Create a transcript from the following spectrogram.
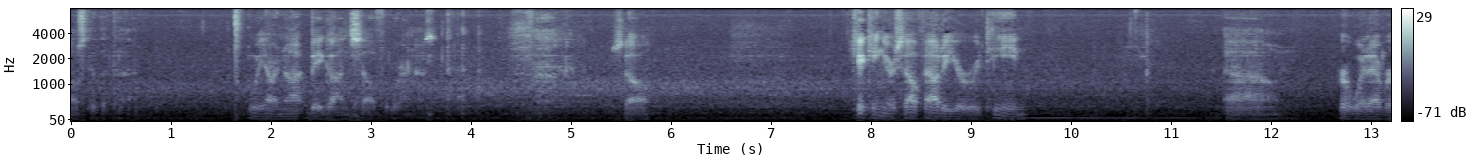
most of the time. We are not big on self-awareness. so, kicking yourself out of your routine, uh, or whatever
